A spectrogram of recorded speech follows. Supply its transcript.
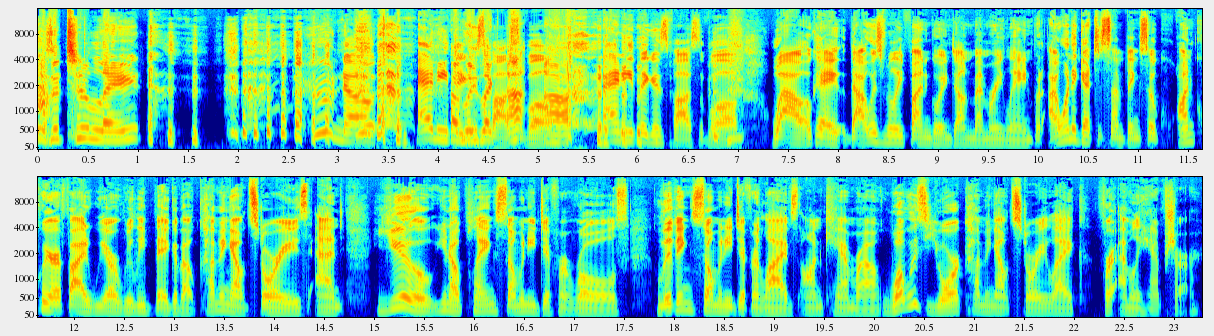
Is it too late? Who knows? Anything Emily's is like, possible. uh-uh. Anything is possible. Wow. Okay. That was really fun going down memory lane. But I want to get to something. So on Queerified, we are really big about coming out stories and you, you know, playing so many different roles, living so many different lives on camera. What was your coming out story like for Emily Hampshire?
